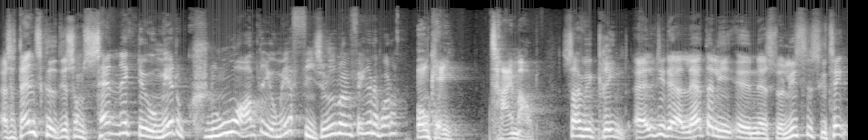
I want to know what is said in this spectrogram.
Altså danskhed, det er som sand, ikke? Det er jo mere du knuger om det, jo mere fiser ud mellem fingrene på dig. Okay, time out. Så har vi grint af alle de der latterlige øh, nationalistiske ting,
